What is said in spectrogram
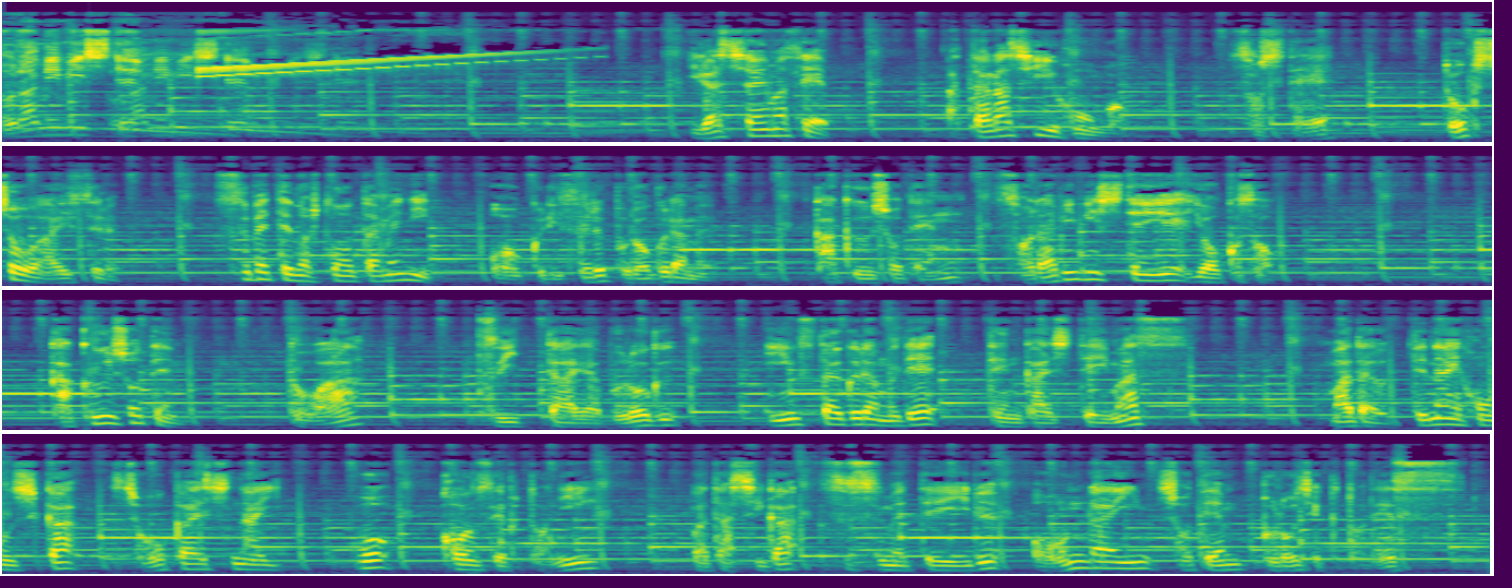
空耳視点。いらっしゃいませ。新しい本をそして読書を愛する全ての人のためにお送りするプログラム架空書店空耳視点へようこそ。架空書店とは Twitter やブログインスタグラムで展開しています。まだ売ってない本しか紹介しないをコンセプトに私が進めているオンライン書店プロジェクトです。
